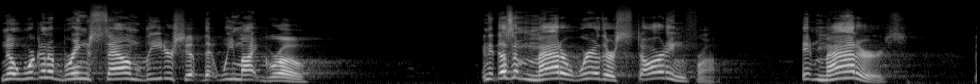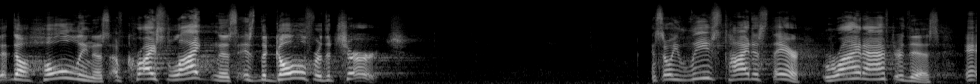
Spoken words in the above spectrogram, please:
No, we're going to bring sound leadership that we might grow. And it doesn't matter where they're starting from, it matters that the holiness of Christ likeness is the goal for the church. And so he leaves Titus there. Right after this, eh,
